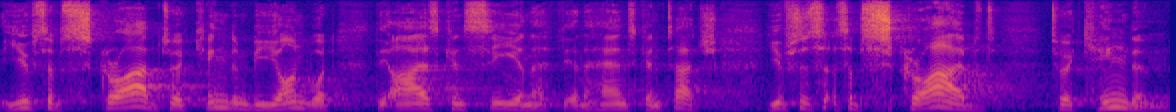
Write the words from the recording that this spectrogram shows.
you've subscribed to a kingdom beyond what the eyes can see and the, and the hands can touch. You've subscribed to a kingdom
